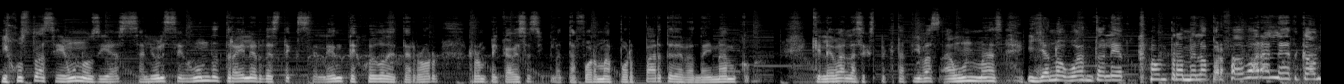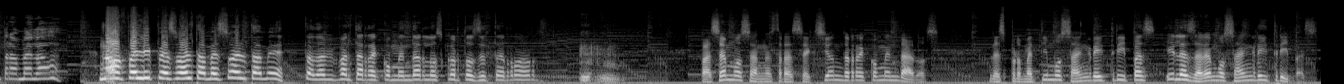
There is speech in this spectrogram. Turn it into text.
Y justo hace unos días salió el segundo tráiler de este excelente juego de terror, rompecabezas y plataforma por parte de Bandai Namco, que eleva las expectativas aún más. Y ya no aguanto, LED, cómpramelo, por favor, LED, cómpramelo. No, Felipe, suéltame, suéltame. Todavía falta recomendar los cortos de terror. Pasemos a nuestra sección de recomendados. Les prometimos sangre y tripas y les daremos sangre y tripas.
